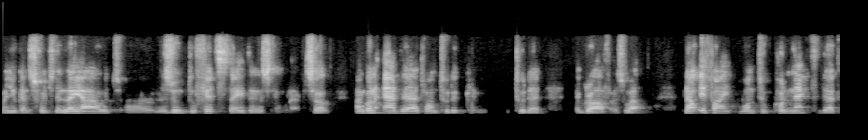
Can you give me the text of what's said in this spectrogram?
when you can switch the layout or the zoom to fit status and whatever. So I'm going to add that one to the to the graph as well. Now, if I want to connect that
